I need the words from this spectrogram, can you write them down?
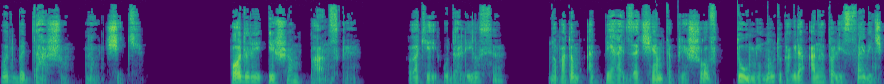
вот бы Дашу научить. Подали и шампанское. Лакей удалился, но потом опять зачем-то пришел в ту минуту, когда Анатолий Савич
